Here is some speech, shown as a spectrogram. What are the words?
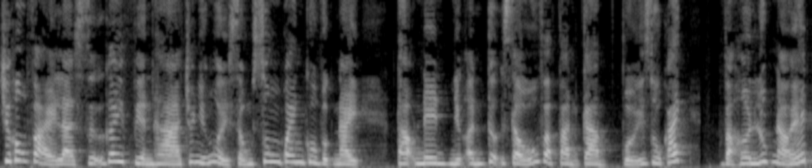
chứ không phải là sự gây phiền hà cho những người sống xung quanh khu vực này, tạo nên những ấn tượng xấu và phản cảm với du khách. Và hơn lúc nào hết,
